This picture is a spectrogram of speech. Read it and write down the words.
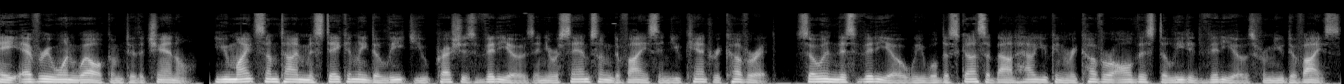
Hey everyone welcome to the channel. You might sometime mistakenly delete you precious videos in your Samsung device and you can't recover it. So in this video we will discuss about how you can recover all this deleted videos from your device.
